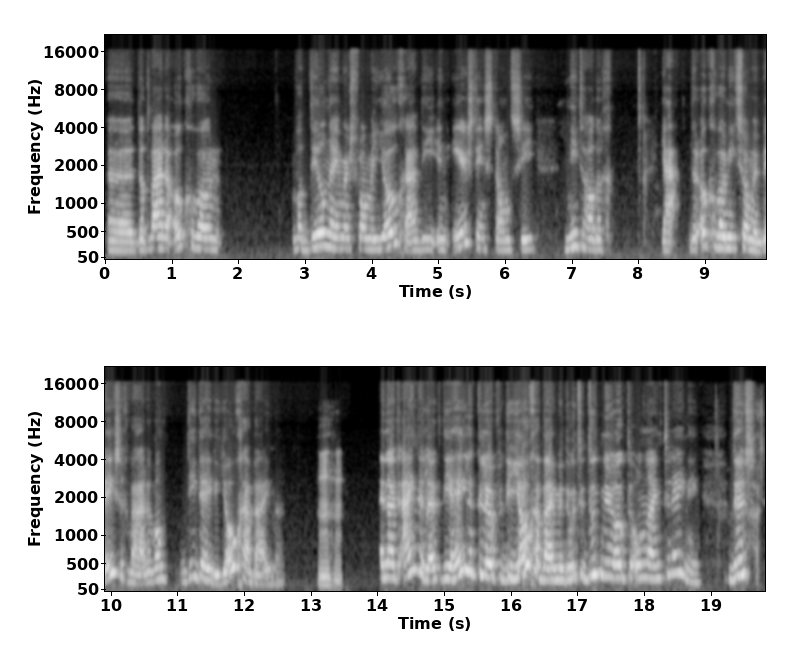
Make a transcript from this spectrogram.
eh, dat waren ook gewoon wat deelnemers van mijn yoga die in eerste instantie niet hadden, ja, er ook gewoon niet zo mee bezig waren, want die deden yoga bij me. Mhm. En uiteindelijk, die hele club die yoga bij me doet, doet nu ook de online training. Dus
